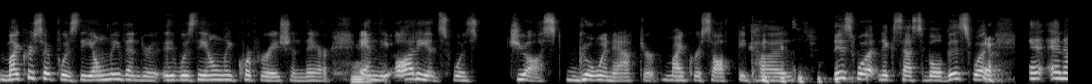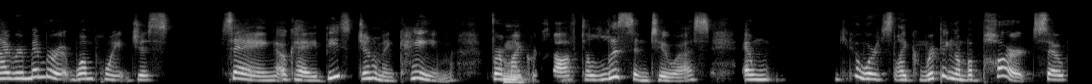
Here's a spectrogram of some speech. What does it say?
Microsoft was the only vendor, it was the only corporation there, mm. and the audience was just going after Microsoft because this wasn't accessible, this what and, and I remember at one point just saying, okay, these gentlemen came from mm. Microsoft to listen to us and you know, we're just like ripping them apart. So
